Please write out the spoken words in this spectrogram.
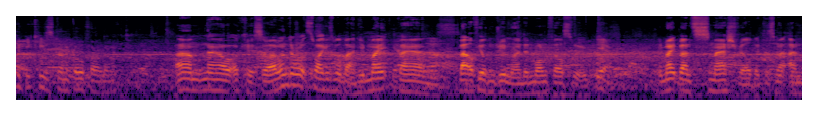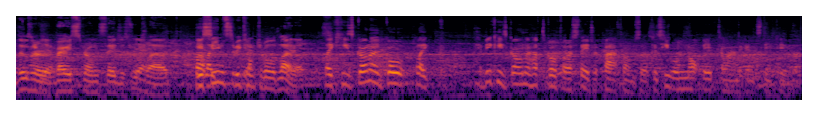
Hibiki's going to go for though. Um, now, okay, so I wonder what Swaggins will ban. He might ban Battlefield and Dreamland in one fell swoop. Yeah. He might ban Smashville because, and those are very strong stages for Yeah. Cloud. He like- seems to be comfortable with Lylat. Like he's gonna go like. Hibiki's gonna have to go for a stage with platforms though, because he will not be able to land against DP that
